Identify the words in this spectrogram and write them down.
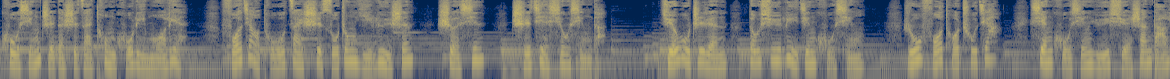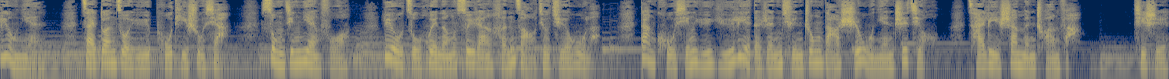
苦行指的是在痛苦里磨练。佛教徒在世俗中以律身、摄心、持戒修行的觉悟之人都需历经苦行。如佛陀出家，先苦行于雪山达六年，再端坐于菩提树下诵经念佛。六祖慧能虽然很早就觉悟了。但苦行于渔猎的人群中达十五年之久，才立山门传法。其实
